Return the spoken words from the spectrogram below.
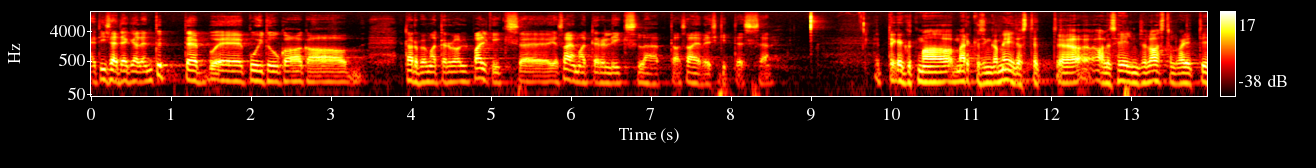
et ise tegelen küttepuiduga, aga tarbematerjal palgiks ja saematerjaliks läheb ta saeveskitesse. et tegelikult ma märkasin ka meediast, et äh, alles eelmisel aastal valiti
